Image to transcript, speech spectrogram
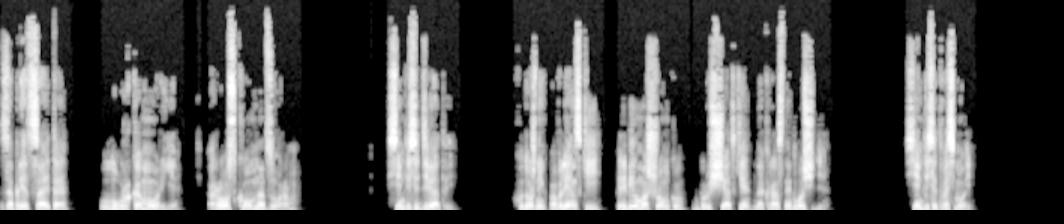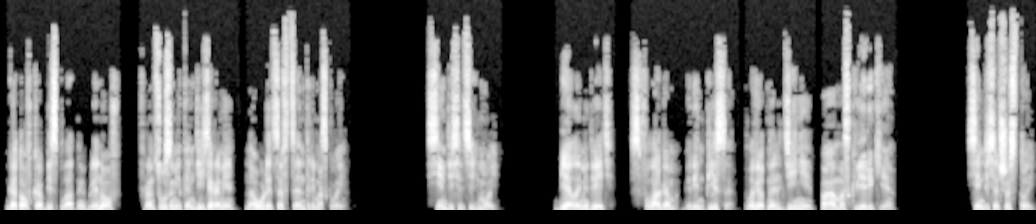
Запрет сайта Лурка-Морье Роскомнадзором. 79. -й. Художник Павленский прибил мошонку к брусчатке на Красной площади. 78. -й. Готовка бесплатных блинов французами-кондитерами на улице в центре Москвы. 77. -й. Белый медведь с флагом Гринписа плывет на льдине по Москве-реке. 76. -й.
